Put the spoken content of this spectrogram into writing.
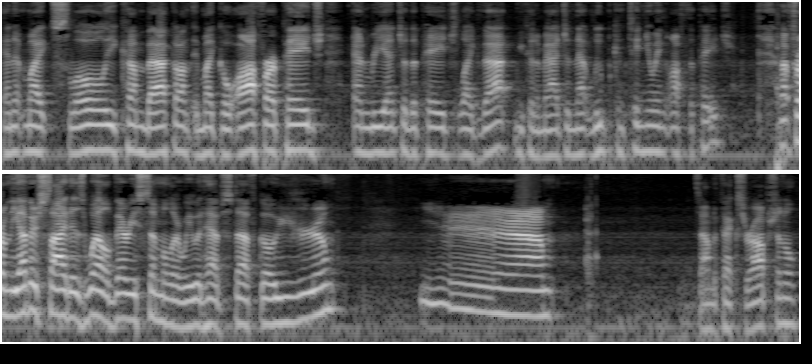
and it might slowly come back on. It might go off our page and re-enter the page like that. You can imagine that loop continuing off the page. Uh, from the other side as well, very similar. We would have stuff go. Sound effects are optional.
